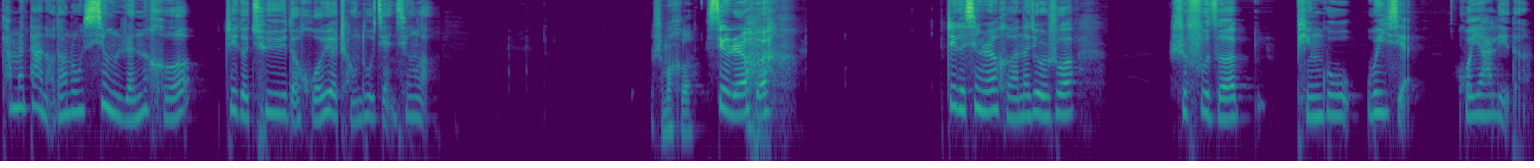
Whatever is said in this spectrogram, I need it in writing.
他们大脑当中杏仁核这个区域的活跃程度减轻了。什么核？杏仁核。这个杏仁核呢，就是说，是负责评估危险或压力的。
